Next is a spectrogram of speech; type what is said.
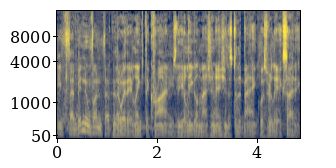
The way they linked the crimes, the illegal machinations to the bank was really exciting.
